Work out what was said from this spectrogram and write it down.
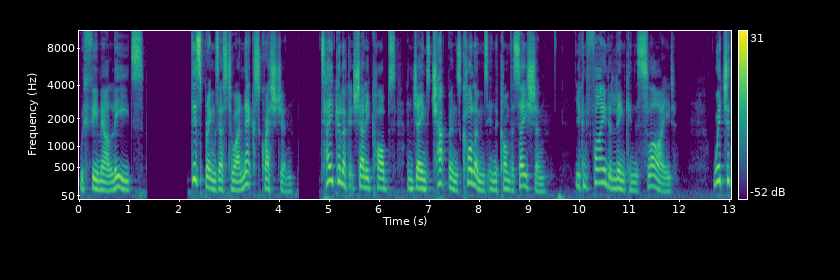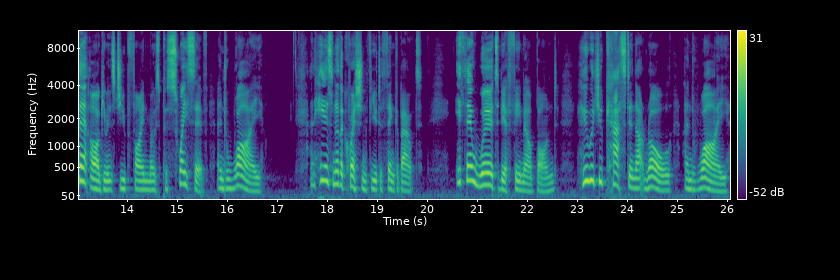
with female leads. This brings us to our next question. Take a look at Shelley Cobb's and James Chapman's columns in the conversation. You can find a link in the slide. Which of their arguments do you find most persuasive and why? And here's another question for you to think about. If there were to be a female Bond, who would you cast in that role and why?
